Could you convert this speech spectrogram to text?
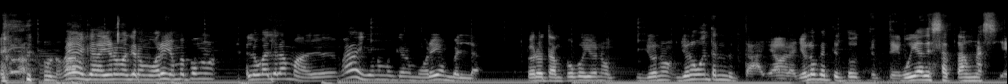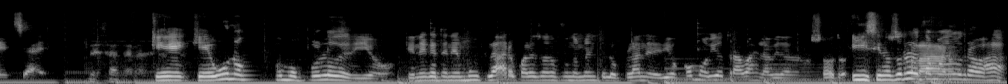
uno, "Mira, que yo no me quiero morir, yo me pongo en lugar de la madre. Ay, yo no me quiero morir, en verdad. Pero tampoco yo no, yo no, yo no voy a entrar en detalle. Ahora, yo lo que te, te, te voy a desatar una ciencia es que, que uno como pueblo de Dios tiene que tener muy claro cuáles son los fundamentos y los planes de Dios, cómo Dios trabaja en la vida de nosotros. Y si nosotros le estamos dando a trabajar,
